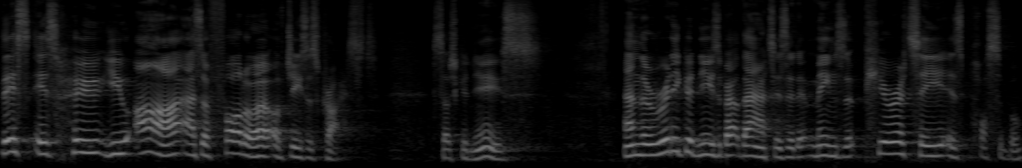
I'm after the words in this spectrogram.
This is who you are as a follower of Jesus Christ. Such good news. And the really good news about that is that it means that purity is possible.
